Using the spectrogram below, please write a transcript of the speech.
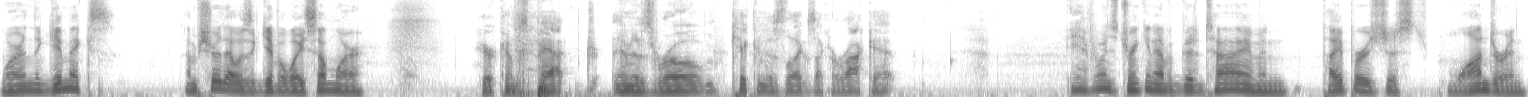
Wearing the gimmicks. I'm sure that was a giveaway somewhere. Here comes Pat in his robe, kicking his legs like a rocket. Yeah, everyone's drinking, have a good time, and Piper's just wandering.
